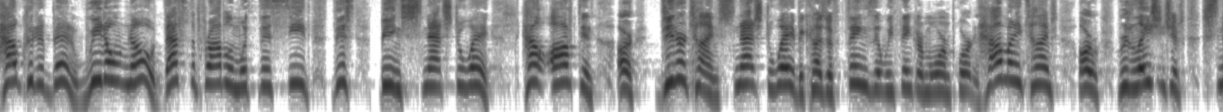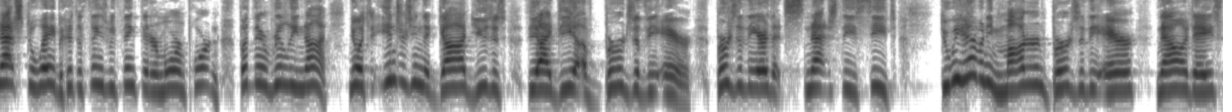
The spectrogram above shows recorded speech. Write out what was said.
How could it have been? We don't know. That's the problem with this seed, this being snatched away. How often are dinner times snatched away because of things that we think are more important? How many times are relationships snatched away because of things we think that are more important, but they're really not? You know, it's interesting that God uses the idea of birds of the air, birds of the air that snatch these seeds. Do we have any modern birds of the air nowadays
